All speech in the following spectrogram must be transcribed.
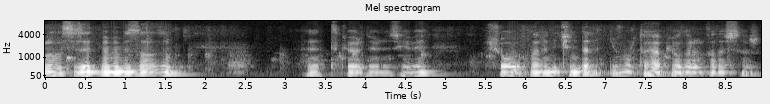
rahatsız etmememiz lazım. Evet gördüğünüz gibi şu oyukların içinde yumurta yapıyorlar arkadaşlar.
